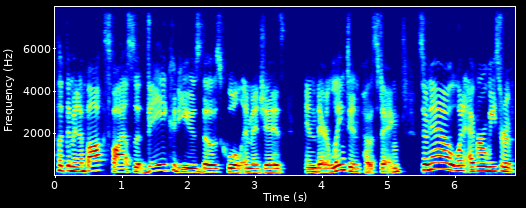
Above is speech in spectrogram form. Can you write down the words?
put them in a box file so that they could use those cool images in their LinkedIn posting. So now, whenever we sort of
